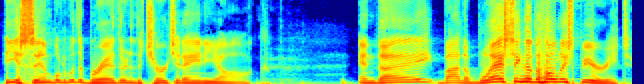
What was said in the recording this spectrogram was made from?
He assembled with the brethren of the church at Antioch, and they, by the blessing of the Holy Spirit,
